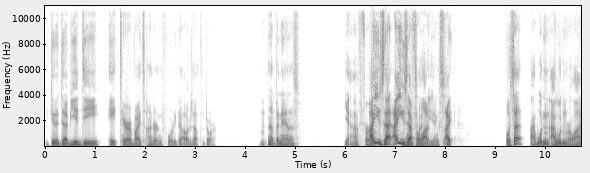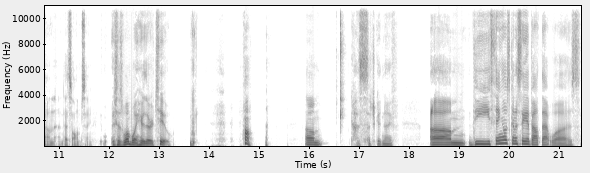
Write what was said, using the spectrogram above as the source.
you get a WD eight terabytes, one hundred and forty dollars out the door. Isn't that bananas? Yeah. For I use that. I use that for a lot of use. things. I what's that? I wouldn't. I wouldn't rely on that. That's all I'm saying. It says one point here. There are two. huh. Um. God, this is such a good knife. Um. The thing I was going to say about that was,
